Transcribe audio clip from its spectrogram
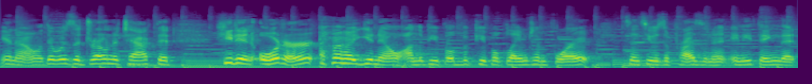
You know, there was a drone attack that he didn't order, you know, on the people, but people blamed him for it since he was a president. Anything that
